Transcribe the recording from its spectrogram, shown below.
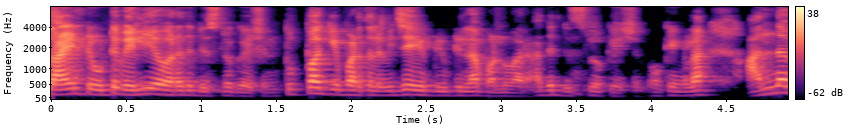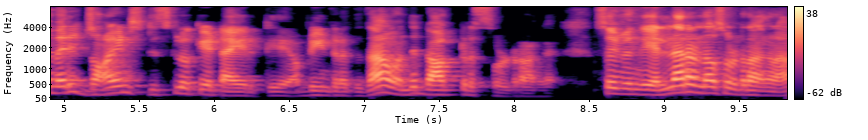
ஜாயிண்ட் விட்டு வெளியே வரது டிஸ்லொகேஷன் துப்பாக்கி படத்துல விஜய் இப்படி இப்படிலாம் பண்ணுவார். அது டிஸ்லொகேஷன் ஓகேங்களா? அந்த மாதிரி ஜாயின்ஸ் டிஸ்லொகேட் ஆயிருக்கு அப்படின்றது தான் வந்து டாக்டர்ஸ் சொல்றாங்க. ஸோ இவங்க எல்லாரும் என்ன சொல்றாங்கன்னா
